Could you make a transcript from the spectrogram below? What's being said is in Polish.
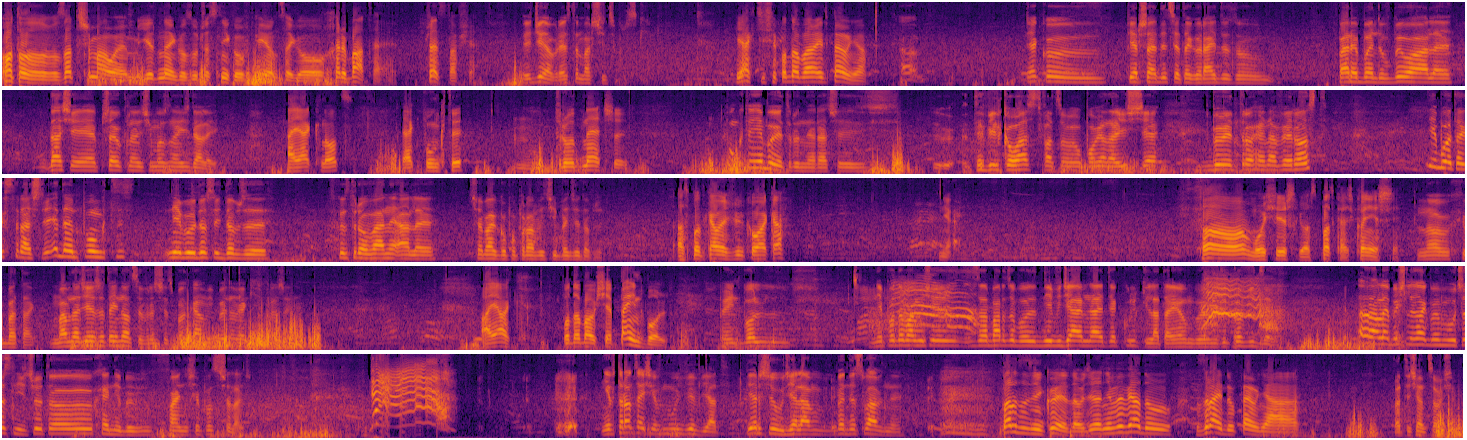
Oto zatrzymałem jednego z uczestników pijącego herbatę. Przedstaw się. Dzień dobry, jestem Marcin Cypulski. Jak Ci się podoba rajd pełnia? Jako pierwsza edycja tego rajdu to parę błędów było, ale da się je przełknąć i można iść dalej. A jak noc? Jak punkty? Trudne czy... Punkty nie były trudne raczej. Te wilkołactwa, co opowiadaliście, były trochę na wyrost. Nie było tak strasznie. Jeden punkt nie był dosyć dobrze skonstruowany, ale trzeba go poprawić i będzie dobrze. A spotkałeś wilkołaka? Nie. To musisz go spotkać, koniecznie. No chyba tak. Mam nadzieję, że tej nocy wreszcie spotkam i będą jakieś wrażenia. A jak? Podobał się paintball? Paintball nie podoba mi się za bardzo, bo nie widziałem nawet jak kulki latają, byłem tylko widzę. No, ale myślę, że jakbym uczestniczył, to chętnie by fajnie się postrzelać. Nie wtrącaj się w mój wywiad. Pierwszy udzielam, będę sławny. Bardzo dziękuję za udzielenie wywiadu z rajdu pełnia 2008.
